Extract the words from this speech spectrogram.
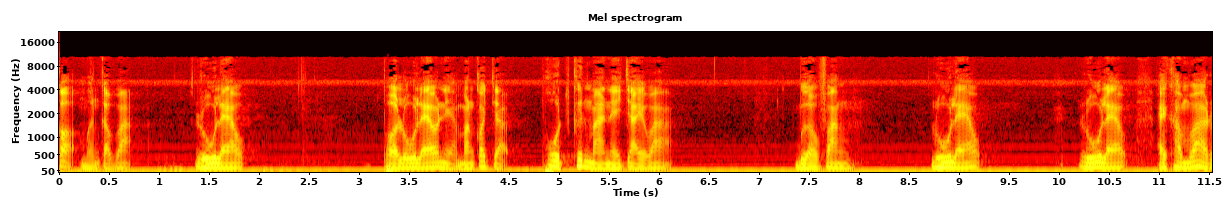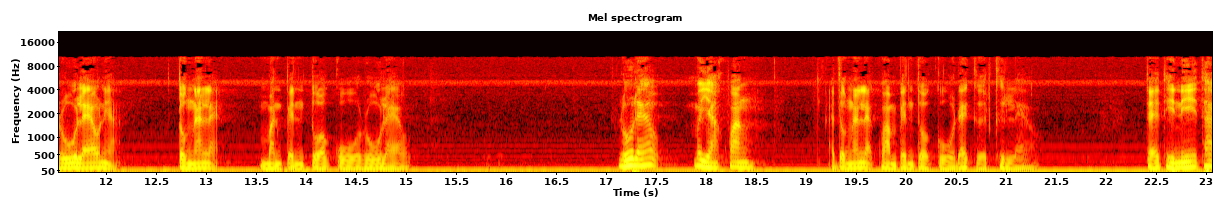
ก็เหมือนกับว่า รู้แล้ว พอรู้แล้วเนี่ยมันก็จะพูดขึ้นมาในใจว่า เบื่อฟัง รู้แล้ว รู้แล้ว ไอ้คำว่ารู้แล้วเนี่ย ตรงนั้นแหละ มันเป็นตัวกูรู้แล้ว รู้แล้วไม่อยากฟังไอ้ตรงนั้นแหละความเป็นตัวกูได้เกิดขึ้นแล้ว แต่ทีนี้ถ้า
